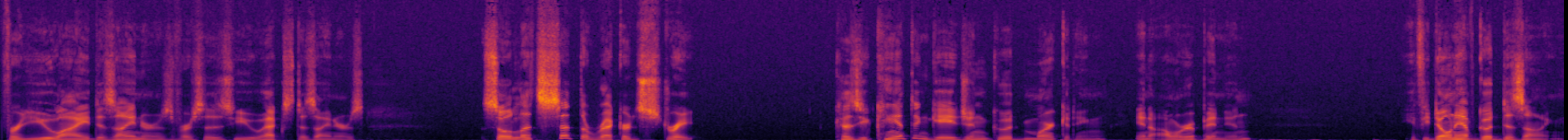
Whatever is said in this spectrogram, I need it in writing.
for UI designers versus UX designers so let's set the record straight. Because you can't engage in good marketing, in our opinion, if you don't have good design.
